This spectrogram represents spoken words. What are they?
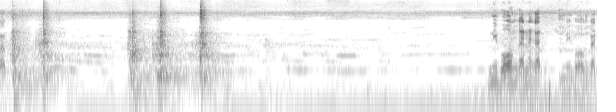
กับ นี่บองกันนะครับ นี่บองกัน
